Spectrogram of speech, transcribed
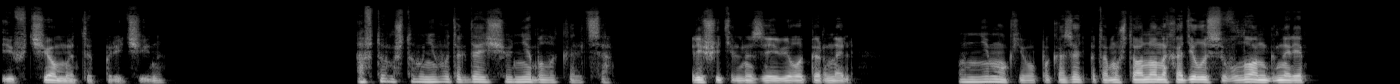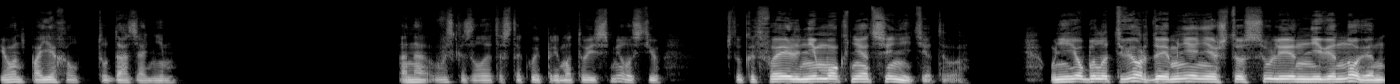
«И в чем эта причина?» а в том, что у него тогда еще не было кольца, — решительно заявила Пернель. Он не мог его показать, потому что оно находилось в Лонгнере, и он поехал туда за ним. Она высказала это с такой прямотой и смелостью, что Катфаэль не мог не оценить этого. У нее было твердое мнение, что Сулиен невиновен,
